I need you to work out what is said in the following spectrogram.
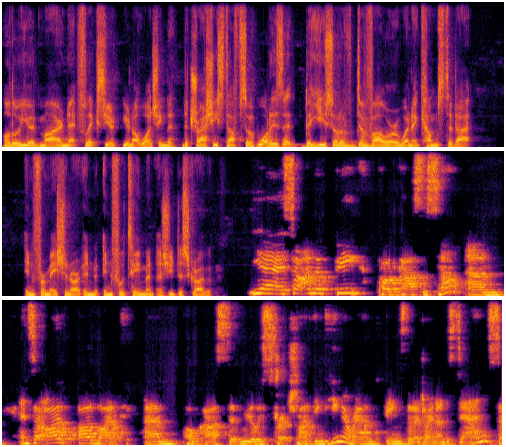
although you admire Netflix, you're you're not watching the, the trashy stuff. So what is it that you sort of devour when it comes to that information or in, infotainment as you describe it? Yeah, so I'm a big podcast listener, um, and so I I like um, podcasts that really stretch my thinking around things that I don't understand. So,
